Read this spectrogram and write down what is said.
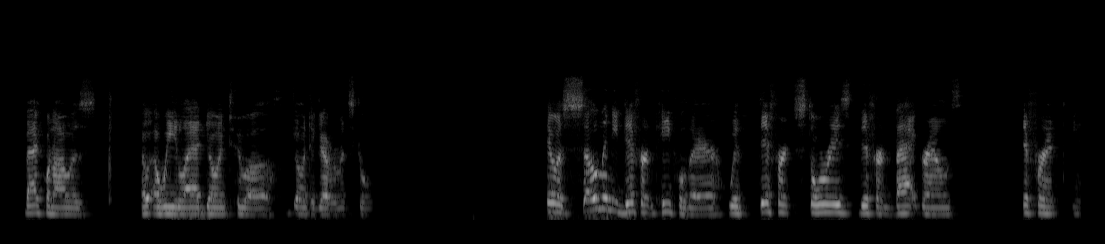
back when I was a, a wee lad going to uh, going to government school, there was so many different people there with different stories, different backgrounds, different you know,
